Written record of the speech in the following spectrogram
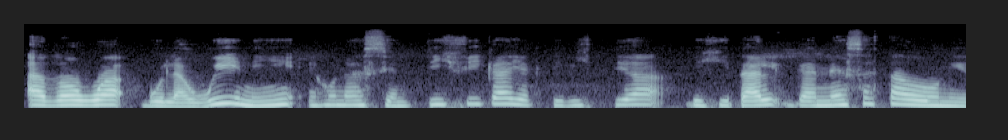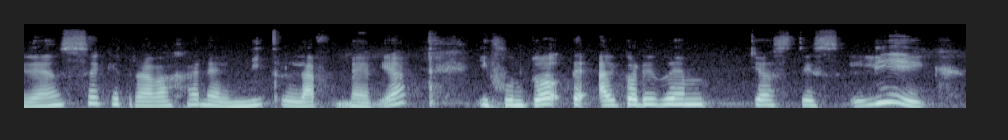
Adowa Bulawini es una científica y activista digital ganesa estadounidense que trabaja en el Meet Lab Media y fundó The Algorithm Justice League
